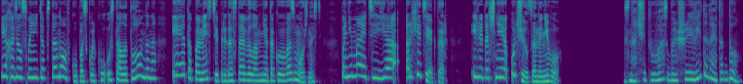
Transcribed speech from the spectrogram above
Я хотел сменить обстановку, поскольку устал от Лондона, и это поместье предоставило мне такую возможность. Понимаете, я архитектор, или точнее учился на него. «Значит, у вас большие виды на этот дом?»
